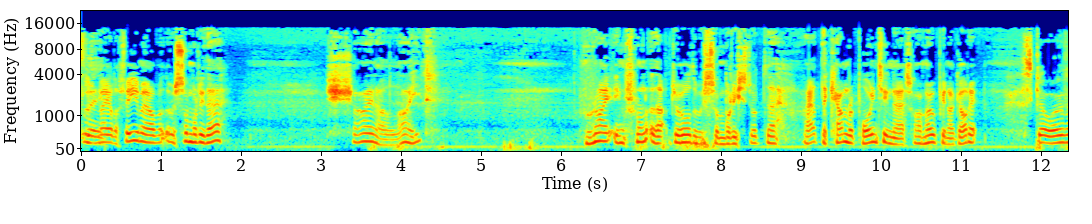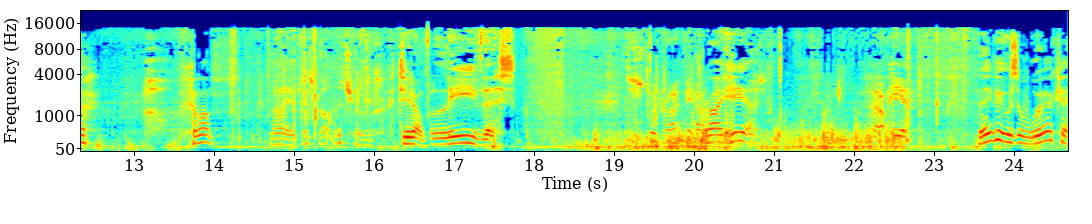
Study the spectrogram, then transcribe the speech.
Seriously, male or female, but there was somebody there. Shine a light. Right in front of that door, there was somebody stood there. I had the camera pointing there, so I'm hoping I got it. let's go over. Come on. I've just got the chills. I do not believe this. Stood right behind. Right here. Out here. Maybe it was a worker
